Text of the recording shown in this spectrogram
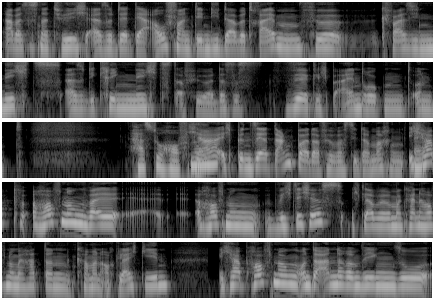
Aber es ist natürlich, also der, der Aufwand, den die da betreiben, für quasi nichts. Also die kriegen nichts dafür. Das ist wirklich beeindruckend und Hast du Hoffnung? Ja, ich bin sehr dankbar dafür, was die da machen. Ich äh? habe Hoffnung, weil äh, Hoffnung wichtig ist. Ich glaube, wenn man keine Hoffnung mehr hat, dann kann man auch gleich gehen. Ich habe Hoffnung unter anderem wegen so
